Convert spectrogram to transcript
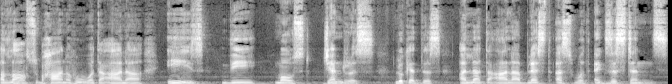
Allah subhanahu wa ta'ala is the most generous. Look at this. Allah Ta'ala blessed us with existence.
